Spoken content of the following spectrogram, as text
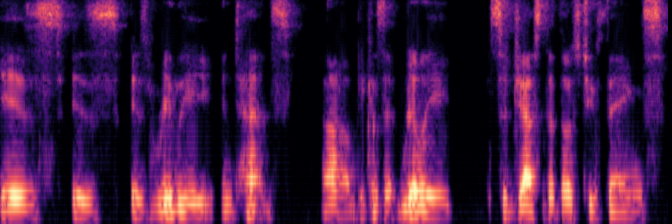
is is is really intense uh, because it really suggests that those two things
